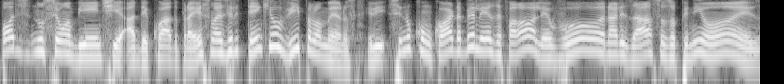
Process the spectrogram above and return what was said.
Pode não ser um ambiente adequado para isso, mas ele tem que ouvir pelo menos. Ele, se não concorda, beleza, fala, olha, eu vou analisar suas opiniões,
